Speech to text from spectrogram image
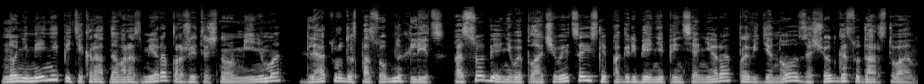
но не менее пятикратного размера прожиточного минимума для трудоспособных лиц. Пособие не выплачивается, если погребение пенсионера проведено за счет государства.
